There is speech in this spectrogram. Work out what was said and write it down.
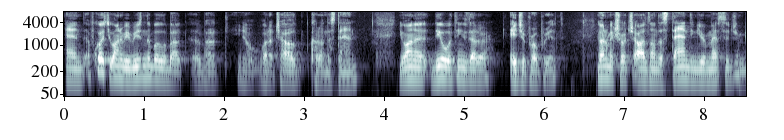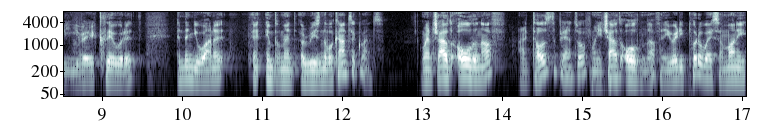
And of course, you want to be reasonable about, about you know, what a child could understand. You want to deal with things that are age appropriate. You want to make sure a child's understanding your message and being very clear with it. And then you want to uh, implement a reasonable consequence. When a child's old enough, I tell us the parents off, when your child's old enough and he already put away some money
